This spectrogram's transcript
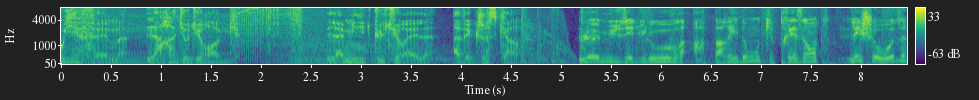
Oui FM, la radio du rock. La minute culturelle avec Josquin. Le musée du Louvre, à Paris donc, présente Les Choses.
